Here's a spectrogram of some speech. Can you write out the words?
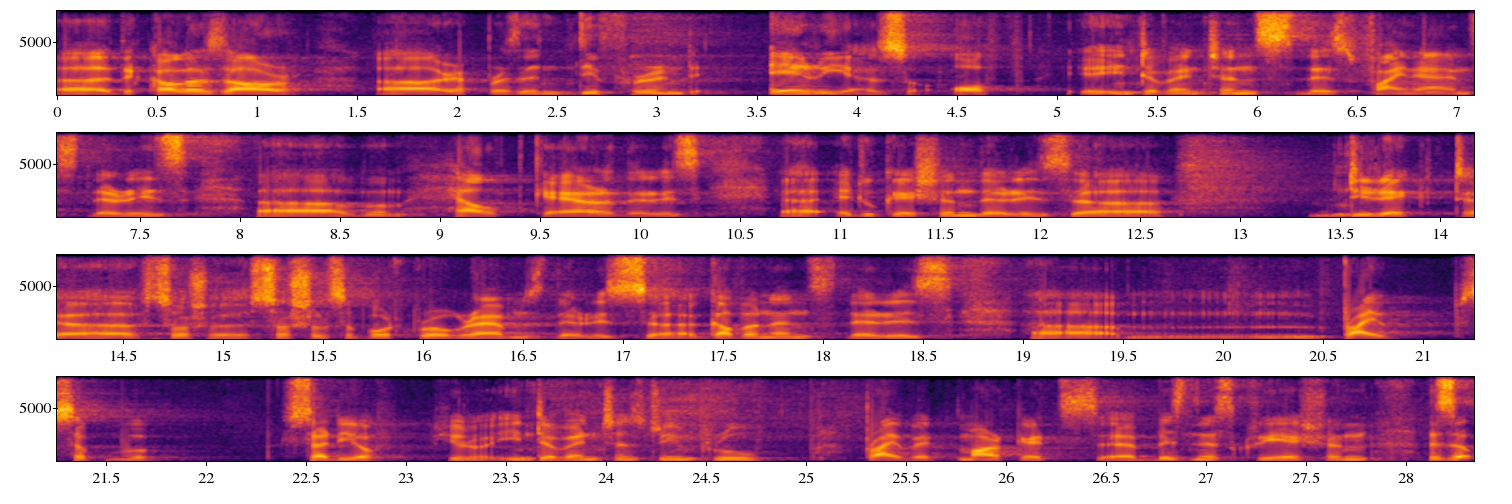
Uh, the colors are uh, represent different areas of interventions. There's finance, there is um, health care, there is uh, education, there is uh, direct uh, social, social support programs, there is uh, governance, there is um, study of you know, interventions to improve private markets, uh, business creation. There's an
